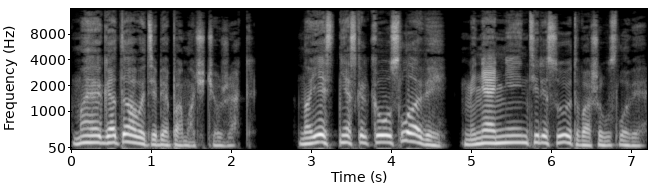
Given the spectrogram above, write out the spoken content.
«Мы готовы тебе помочь, чужак. Но есть несколько условий. Меня не интересуют ваши условия.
